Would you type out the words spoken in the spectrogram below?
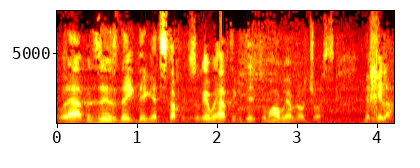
what happens is they, they get stuck with this. Okay, we have to continue. Tomorrow we have no choice. Mechila.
